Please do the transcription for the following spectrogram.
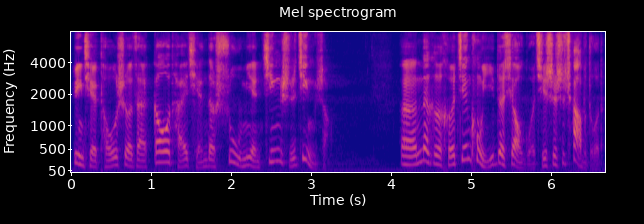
并且投射在高台前的数面晶石镜上。呃，那个和监控仪的效果其实是差不多的。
